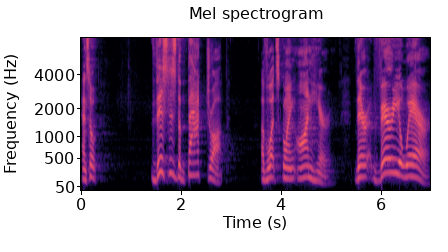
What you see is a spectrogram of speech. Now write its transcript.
And so, this is the backdrop of what's going on here. They're very aware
